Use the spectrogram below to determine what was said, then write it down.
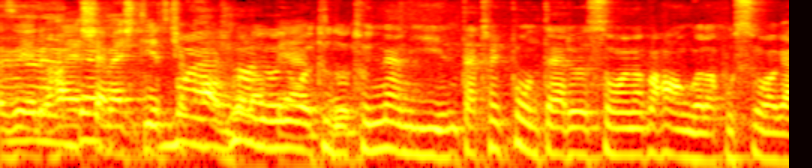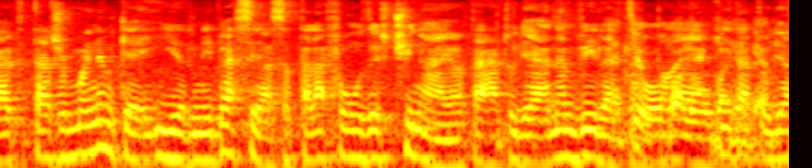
azért, ha De SMS-t ír, csak Balázs, nagyon jól tudod, tud. hogy nem ír, tehát hogy pont erről szólnak a hangalapú szolgáltatások, majd nem kell írni, beszélsz a telefonhoz és csinálja, tehát ugye nem véletlen Hát jó, találják ki, tehát ugye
